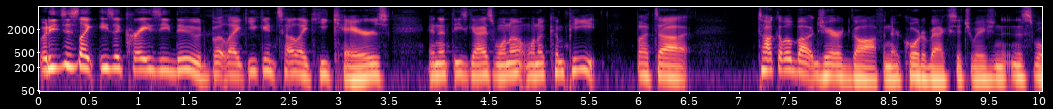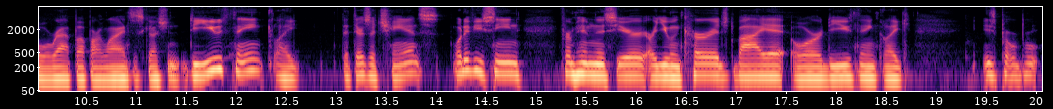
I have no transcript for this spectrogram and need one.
but he's just like he's a crazy dude. But like you can tell like he cares and that these guys want to want to compete. But uh talk about Jared Goff and their quarterback situation. And this will wrap up our Lions discussion. Do you think like that there's a chance? What have you seen from him this year? Are you encouraged by it, or do you think like he's pro-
